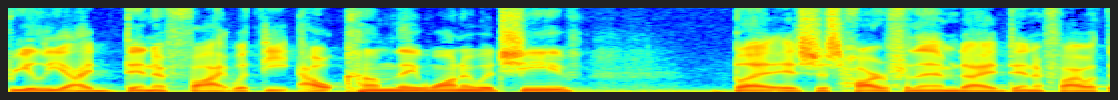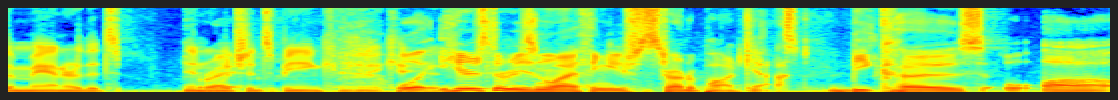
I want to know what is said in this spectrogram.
really identify with the outcome they want to achieve but it's just hard for them to identify with the manner that's in Right. which it's being communicated Well, here's the reason why I think you should start a podcast because uh,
